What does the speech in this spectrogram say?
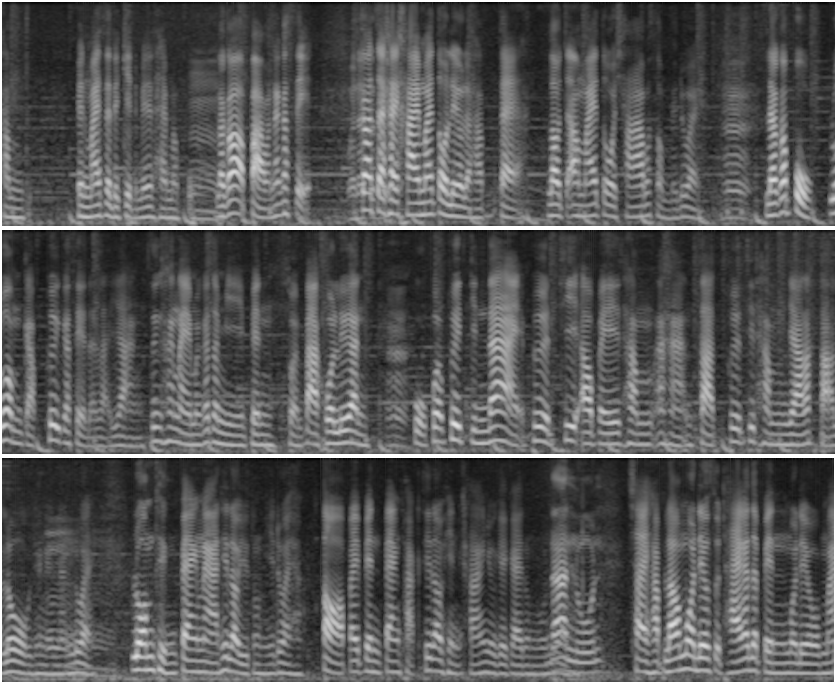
ทำเป็นไม้เศรษฐกิจในประเทศไทยมาปลูก อืม แล้วก็ป่าวันนักเกษตร วันณก็จะเษคตรล้ายๆไม้โตเร็วแหละครับ แต่เราจะเอาไม้โตช้าผสมไปด้วย อ่าแล้วก็ปลูกร่วมกับพืชเกษตรหลายๆอย่าง ซึ่งข้างในมันก็จะมีเป็นสวนป่าโครัวเรือน อ่า ปลูกเพื่อพืชกินได้ พืชที่เอาไปทำอาหารสัตว์ พืชที่ทำยารักษาโรคอยู่ในนั้นด้วย รวมถึงแปลงนาที่เราอยู่ตรงนี้ด้วยครับ ต่อไปเป็นแปลงผักที่เราเห็นค้างอยู่ไกลๆตรงนู้นด้านนู้น ใช่ครับ แล้วโมเดลสุดท้ายก็จะเป็นโมเดลไม้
